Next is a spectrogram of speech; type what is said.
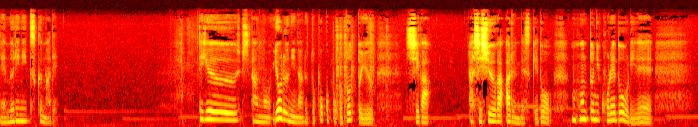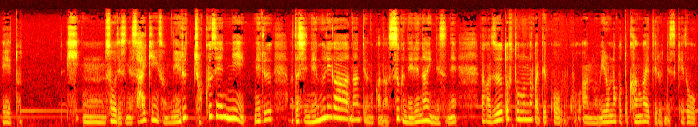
眠りにつくまで」っていうあの夜になると「ポコポコと」という詩があ詩集があるんですけどもう本当にこれ通りでえっ、ー、とうんそうですね。最近その寝る直前に寝る私眠りが何て言うのかなすぐ寝れないんですね。だからずっと布団の中でこうこうあのいろんなこと考えてるんですけど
